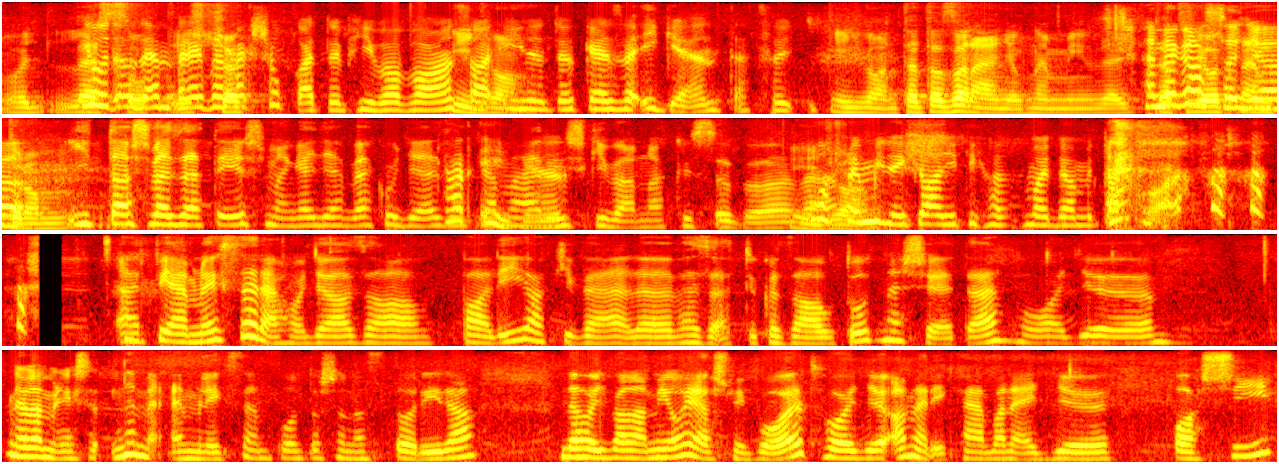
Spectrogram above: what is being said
hogy lesz Jó, de az emberekben csak... meg sokkal több hiba van, szóval van. innentől kezdve igen. Tehát, hogy... Így van, tehát az arányok nem mindegy. Hát meg az, hogy a tudom... ittas vezetés, meg egyebek, ugye ezek hát már is ki vannak küszöbölve. Most meg mindenki annyit ihat majd, amit akar. Árpi, emlékszel rá, hogy az a Pali, akivel vezettük az autót, mesélte, hogy nem emlékszem, nem emlékszem pontosan a sztorira, de hogy valami olyasmi volt, hogy Amerikában egy pasi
